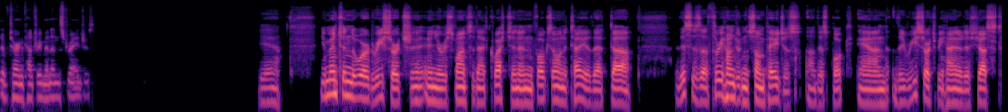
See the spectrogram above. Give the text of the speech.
have turned countrymen into strangers. Yeah. You mentioned the word research in your response to that question, and folks, I want to tell you that uh, this is a 300 and some pages, uh, this book, and the research behind it is just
